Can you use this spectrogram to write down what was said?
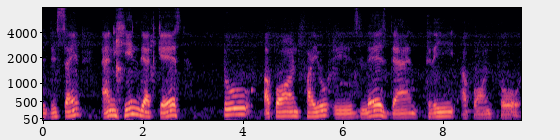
is this sign and in that case 2 upon 5 is less than 3 upon 4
